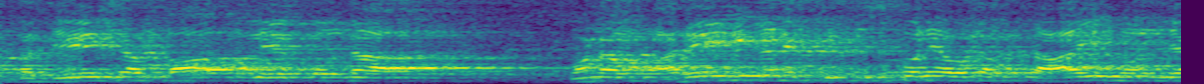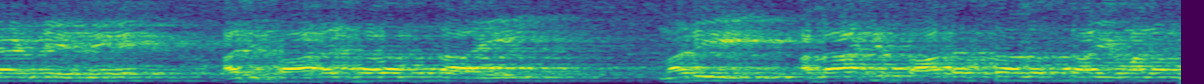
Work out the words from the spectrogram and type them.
ఒక ద్వేషం భావం లేకుండా మనం అరే అని పిలుచుకునే ఒక స్థాయి ఉంది అంటేనే అది పాఠశాల స్థాయి మరి అలాంటి పాఠశాల స్థాయి మనం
